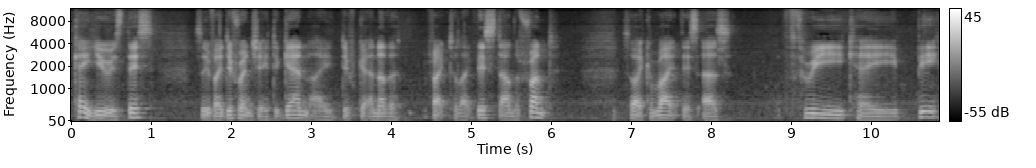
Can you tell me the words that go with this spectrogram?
Okay, u is this. So if I differentiate again, I get another factor like this down the front. So I can write this as 3kb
